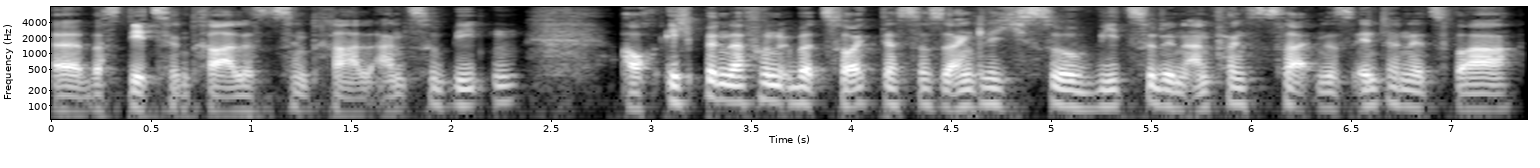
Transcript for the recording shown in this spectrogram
äh, was dezentrales zentral anzubieten. Auch ich bin davon überzeugt, dass das eigentlich so wie zu den Anfangszeiten des Internets war,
